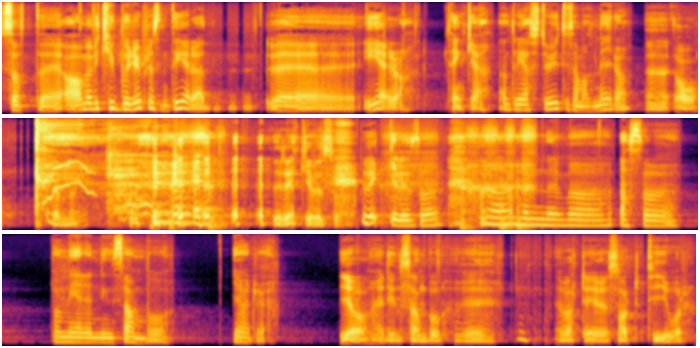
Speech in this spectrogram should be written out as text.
Så att, eh, ja, men vi kan ju börja presentera eh, er då, tänker jag. Andreas, du är ju tillsammans med mig då. eh, ja, stämmer. det räcker väl så. Räcker det så? Ja, men vad, alltså, vad mer än din sambo gör du då? Ja, jag är din sambo. Jag har varit det snart tio år.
